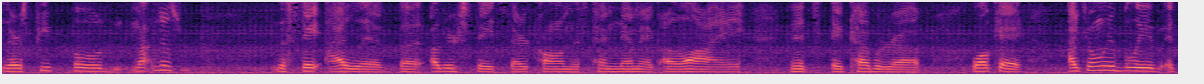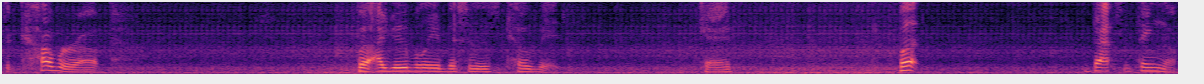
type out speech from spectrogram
there's people, not just the state I live, but other states that are calling this pandemic a lie. It's a cover up. Well, okay, I can only believe it's a cover up, but I do believe this is COVID. Okay? But that's the thing though.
